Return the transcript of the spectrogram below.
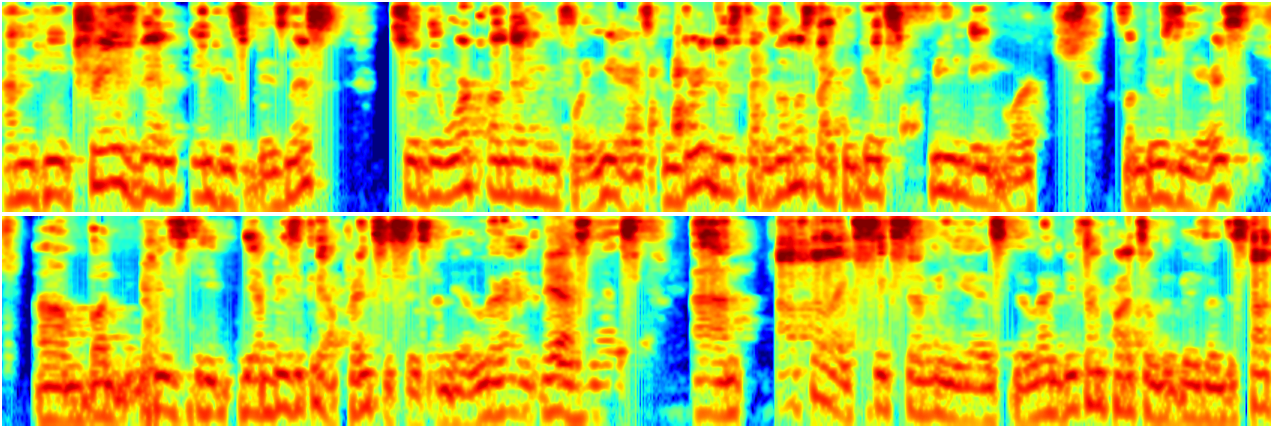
And he trains them in his business so they work under him for years. And during those times, almost like he gets free labor for those years. Um, but he's, he, they're basically apprentices and they're learning the yeah. business. And after like six, seven years, they learn different parts of the business. They start,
